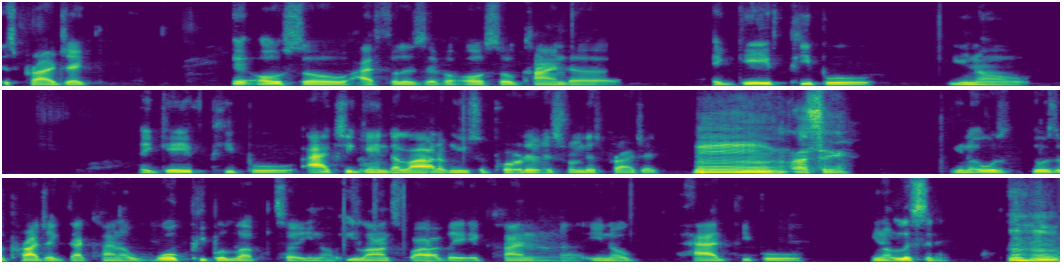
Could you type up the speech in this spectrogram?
This project, it also I feel as if it also kind of it gave people, you know, it gave people. I actually gained a lot of new supporters from this project. Mm, I see. you know, it was it was a project that kind of woke people up to, you know, Elan Suave. It kind of, you know, had people, you know, listening, hmm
